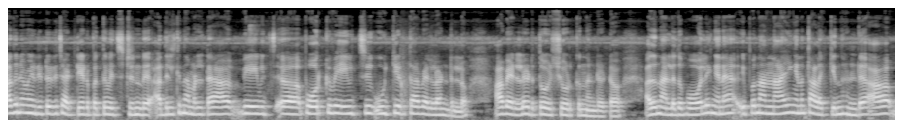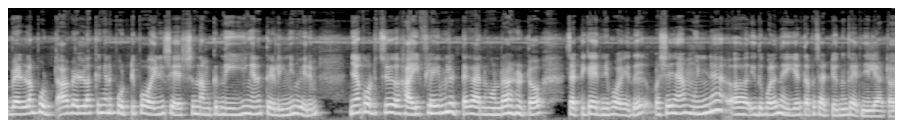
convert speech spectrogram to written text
അതിന് വേണ്ടിയിട്ടൊരു ചട്ടി അടുപ്പത്ത് വെച്ചിട്ടുണ്ട്. അതിലേക്ക് നമ്മളുടെ ആ വേവിച്ച് പോർക്ക് വേവിച്ച് ഊറ്റിയെടുത്ത ആ വെള്ളം ഉണ്ടല്ലോ ആ വെള്ളം എടുത്ത് ഒഴിച്ചു കൊടുക്കുന്നുണ്ട് കേട്ടോ. അത് നല്ലതുപോലെ ഇങ്ങനെ ഇപ്പോൾ നന്നായി ഇങ്ങനെ തിളയ്ക്കുന്നുണ്ട്. ആ വെള്ളം പൊട്ടി ആ വെള്ളമൊക്കെ ഇങ്ങനെ പൊട്ടിപ്പോയതിന് ശേഷം നമുക്ക് നെയ്യ് ഇങ്ങനെ തെളിഞ്ഞ് വരും. ഞാൻ കുറച്ച് ഹൈ ഫ്ലെയിമിലിട്ട കാരണം കൊണ്ടാണ് കേട്ടോ ചട്ടി കരിഞ്ഞു പോയത്. പക്ഷേ ഞാൻ മുന്നേ ഇതുപോലെ നെയ്യ് എടുത്തപ്പോൾ ചട്ടിയൊന്നും കരിഞ്ഞില്ല കേട്ടോ.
